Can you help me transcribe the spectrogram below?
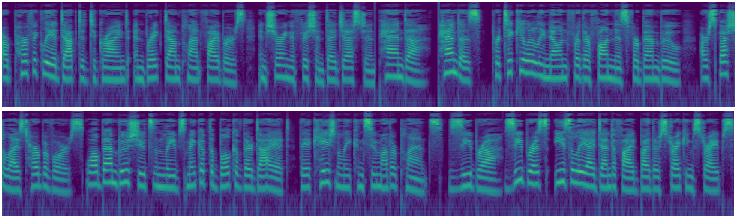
are perfectly adapted to grind and break down plant fibers, ensuring efficient digestion. Panda. Pandas, particularly known for their fondness for bamboo, are specialized herbivores. While bamboo shoots and leaves make up the bulk of their diet, they occasionally consume other plants. Zebra. Zebras, easily identified by their striking stripes,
